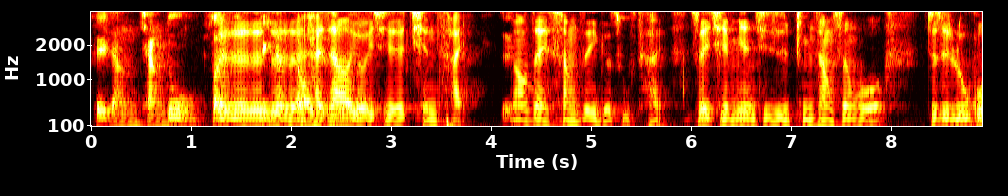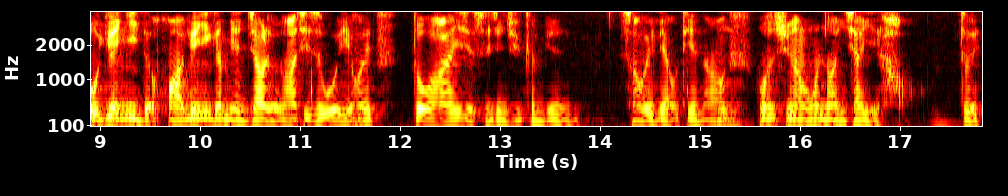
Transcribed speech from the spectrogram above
非常强度算对是对对对对，还是要有一些前菜，然后再上这一个主菜。所以前面其实平常生活，就是如果愿意的话，愿意跟别人交流的话，其实我也会多花一些时间去跟别人稍微聊天，然后嗯或者嘘寒问暖一下也好。对，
